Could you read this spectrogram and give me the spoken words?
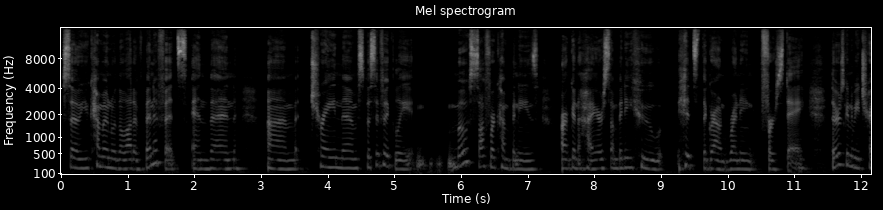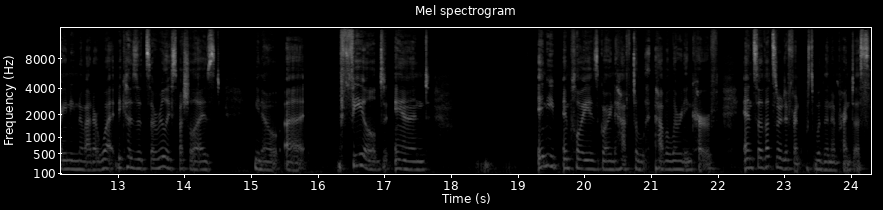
So you come in with a lot of benefits and then um, train them specifically. Most software companies aren't going to hire somebody who hits the ground running first day. There's going to be training no matter what because it's a really specialized, you know, uh, field and any employee is going to have to have a learning curve. And so that's no different with an apprentice.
